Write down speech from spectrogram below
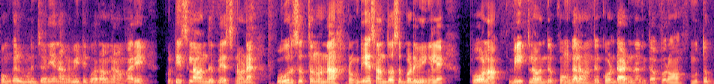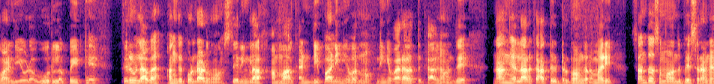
பொங்கல் முடிஞ்சோடனே நாங்கள் வீட்டுக்கு வரோங்கிற மாதிரி குட்டீஸ்லாம் வந்து பேசினோன்னே ஊர் சுற்றணுன்னா ரொம்பவே சந்தோஷப்படுவீங்களே. போகலாம் வீட்டில் வந்து பொங்கலை வந்து கொண்டாடினதுக்கப்புறம் முத்துப்பாண்டியோட ஊரில் போயிட்டு திருவிழாவை அங்கே கொண்டாடுவோம். சரிங்களா? அம்மா கண்டிப்பாக நீங்கள் வரணும். நீங்கள் வரத்துக்காக வந்து நாங்கள் எல்லோரும் காத்துக்கிட்டு இருக்கோங்கிற மாதிரி சந்தோஷமாக வந்து பேசுகிறாங்க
